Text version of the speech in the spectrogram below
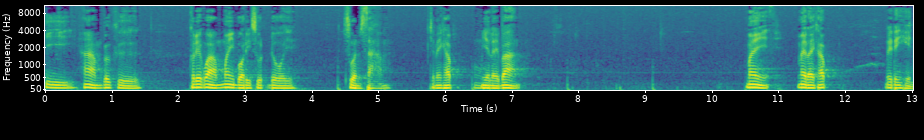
ที่ห้ามก็คือเขาเรียกว่าไม่บริสุทธิ์โดยส่วนสามใช่ไหมครับอืมมีอะไรบ้าง ไม่ไม่อะไรครับ ไม่ได้เห็น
